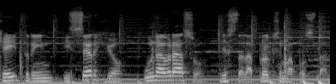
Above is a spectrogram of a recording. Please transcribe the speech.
Catherine y Sergio, un abrazo y hasta la próxima postal.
